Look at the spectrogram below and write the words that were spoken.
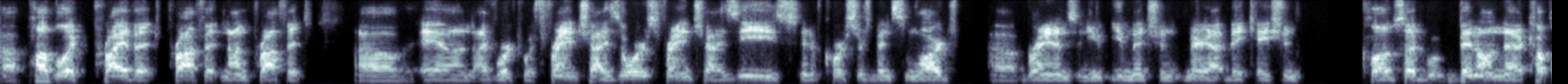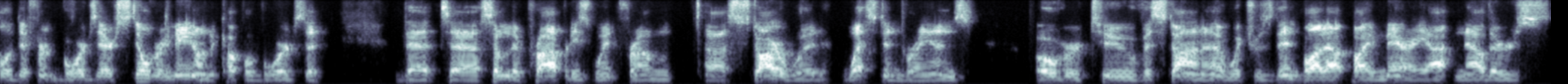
uh, public, private, profit, nonprofit, uh, and I've worked with franchisors, franchisees, and of course, there's been some large uh, brands, and you you mentioned Marriott Vacation Club. So I've been on a couple of different boards there. Still remain on a couple of boards that that uh, some of their properties went from uh, Starwood, Westin brands, over to Vistana, which was then bought out by Marriott. Now there's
